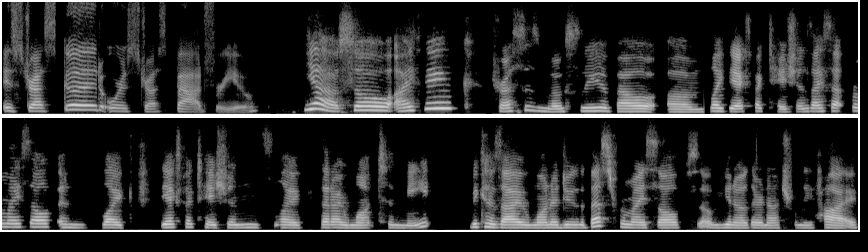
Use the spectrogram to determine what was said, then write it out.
is stress good or is stress bad for you? Yeah, so I think stress is mostly about um like the expectations I set for myself and like the expectations like that I want to meet because I want to do the best for myself. So, you know, they're naturally high.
